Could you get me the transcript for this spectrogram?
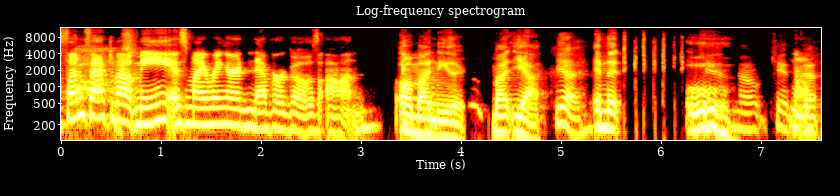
fun oh, fact about me is my ringer never goes on. Oh, mine neither. Mine, yeah. Yeah. And that, yeah, ooh, No, can't do that.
